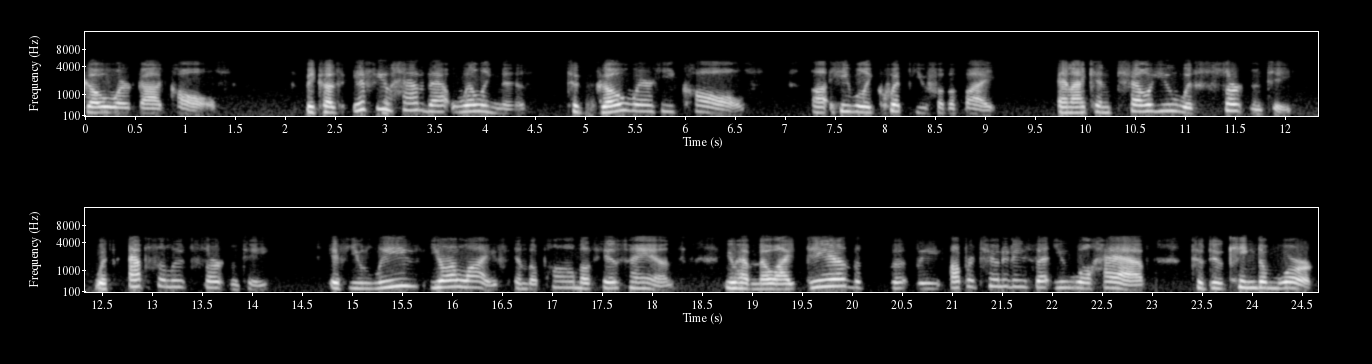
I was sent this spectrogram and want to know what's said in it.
go where God calls. Because if you have that willingness to go where He calls, uh, He will equip you for the fight. And I can tell you with certainty, with absolute certainty, if you leave your life in the palm of His hands, you have no idea the, the, the opportunities that you will have to do kingdom work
